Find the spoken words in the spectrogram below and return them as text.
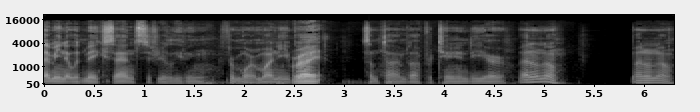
I mean, it would make sense if you're leaving for more money, but Right. sometimes opportunity or I don't know. I don't know.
